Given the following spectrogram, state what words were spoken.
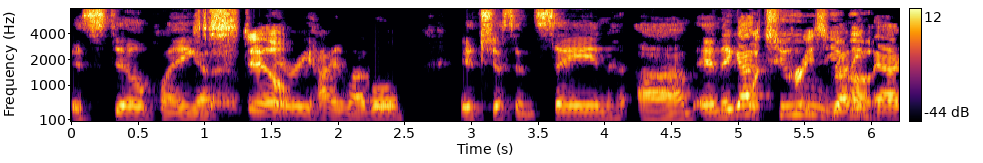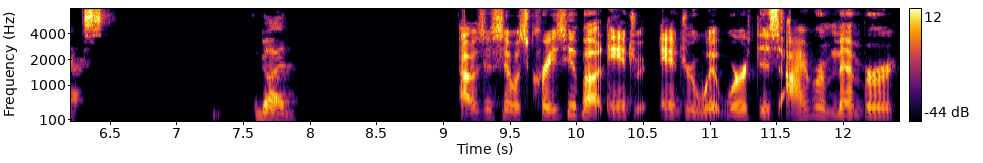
is still playing at a still. very high level. It's just insane. Um, and they got what's two running backs. Go ahead. I was going to say what's crazy about Andrew Andrew Whitworth is I remember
